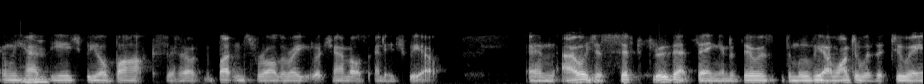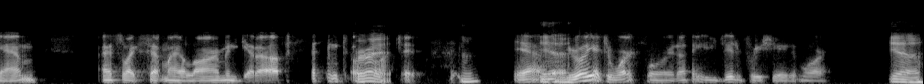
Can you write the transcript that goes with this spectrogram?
and we had the HBO box that had buttons for all the regular channels and HBO. And I would just sift through that thing, and if there was the movie I wanted was at 2 a.m., I had to like set my alarm and get up and go Right. watch it. Huh. Yeah, Yeah. you really had to work for it. I think you did appreciate it more. Yeah,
